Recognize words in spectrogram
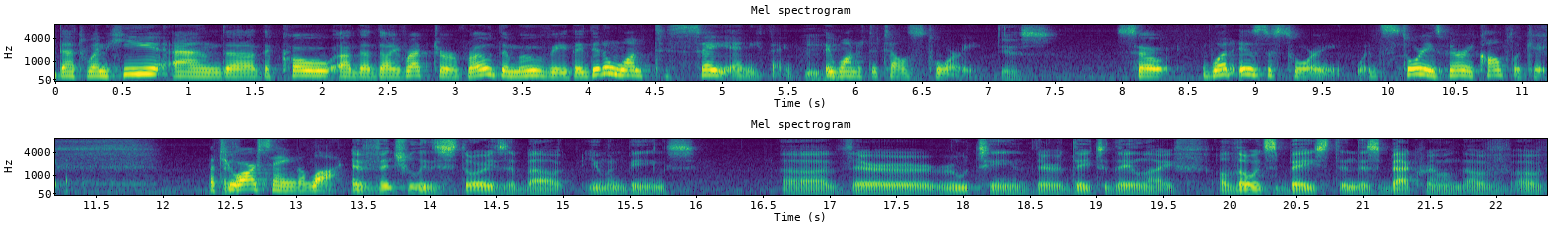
that when he and uh, the co, uh, the director wrote the movie, they didn't want to say anything. They wanted to tell a story. Yes. So, what is the story? The story is very complicated, but you are saying a lot. Eventually, the story is about human beings, uh, their routine, their day to day life. Although it's based in this background of, of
